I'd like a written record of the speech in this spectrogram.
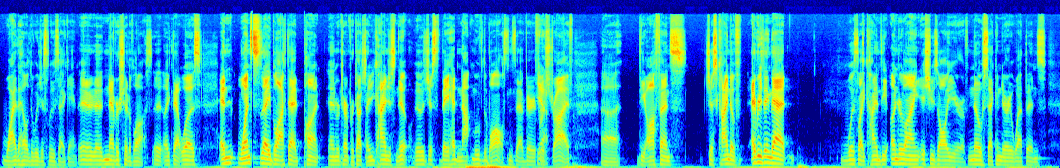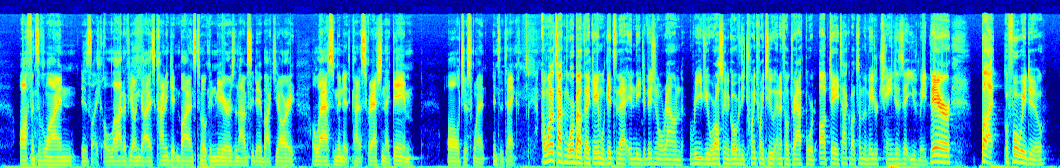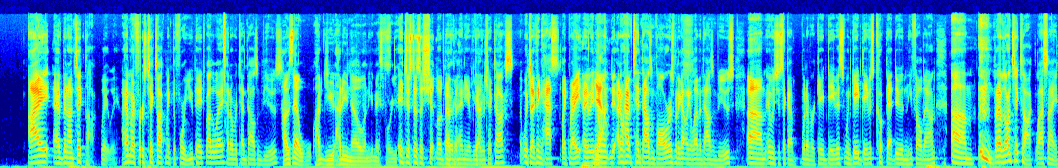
why the hell did we just lose that game? It, it never should have lost. It, like that was. And once they blocked that punt and returned for a touchdown, you kind of just knew it was just they had not moved the ball since that very first Yeah. drive. Uh, the offense just kind of everything that was like kind of the underlying issues all year of no secondary weapons. Offensive line is like a lot of young guys kind of getting by on smoke and mirrors, and obviously Dave Bakhtiari, a last minute kind of scratch in that game, all just went into the tank. I want to talk more about that game. We'll get to that in the divisional round review. We're also going to go over the 2022 NFL Draft Board update, talk about some of the major changes that you've made there. But before we do, I have been on TikTok lately. I had my first TikTok make the For You page, by the way, had over 10,000 views. How's that? How do you how do you know when it makes for you? It just does a shitload better than any of your gotcha. other TikToks, which I think has like right. I mean, Yeah. no one, I don't have ten thousand followers, but I got like eleven thousand views. Um, it was just like a whatever. Gabe Davis when Gabe Davis cooked that dude and he fell down. Um, but I was on TikTok last night,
